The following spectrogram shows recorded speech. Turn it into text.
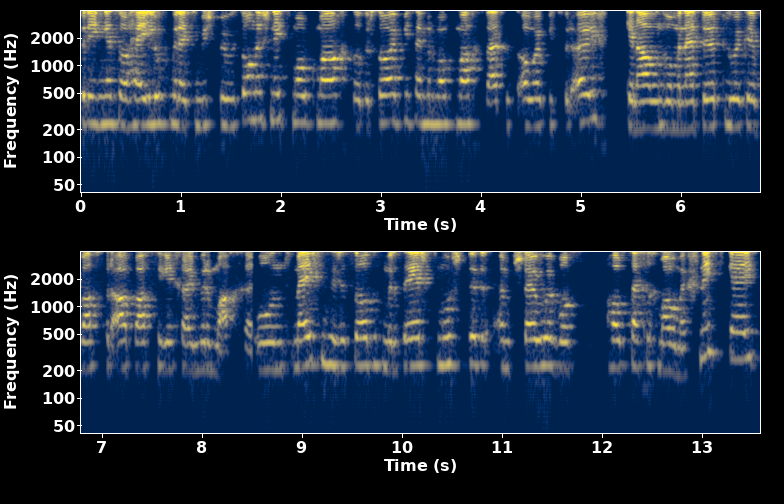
bringen, so hey, schau, wir haben zum Beispiel so einen Schnitt mal gemacht oder so etwas haben wir mal gemacht, wäre das auch etwas für euch? Genau, und wo wir dann dort schauen, was für Anpassungen können wir machen. Und meistens ist es so, dass wir das erste Muster ähm, bestellen, wo es hauptsächlich mal um einen Schnitt geht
